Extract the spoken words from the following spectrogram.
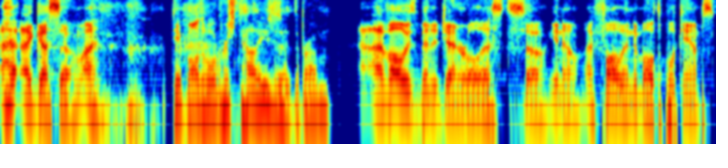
I, I guess so. Do you have multiple personalities? Is that the problem? I've always been a generalist, so you know I fall into multiple camps.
